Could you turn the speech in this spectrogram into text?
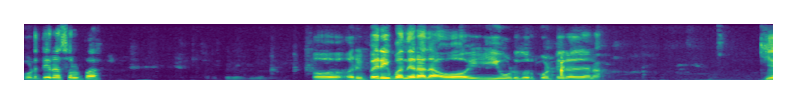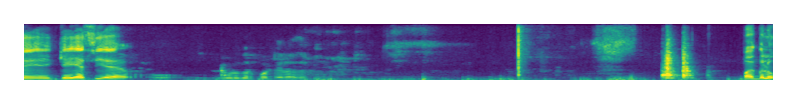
ಕೊಡ್ತೀರಾ ಸ್ವಲ್ಪ? ಓ ರಿಪೇರಿಗೆ ಬಂದಿರೋದ? ಓ, ಈ ಹುಡುಗರು ಕೊಟ್ಟಿರೋದೇನ ಕೆ ಕೆ ಎಸ್ ಎ ಹುಡುಗರು ಕೊಟ್ಟಿರೋದು. ಪಗಲು.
